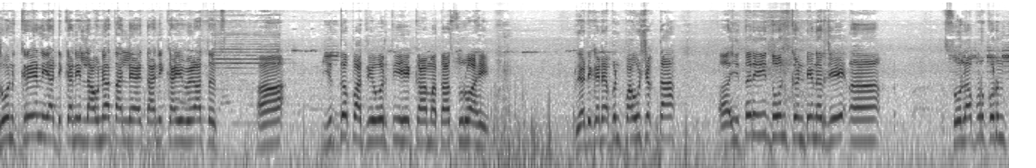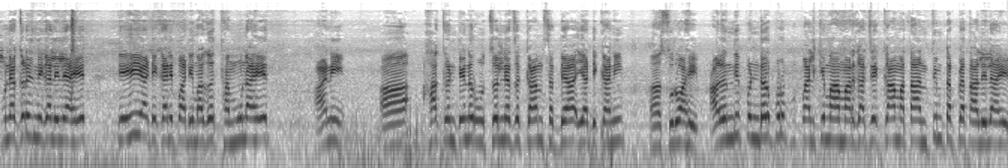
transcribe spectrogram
दोन क्रेन या ठिकाणी लावण्यात आले आहेत आणि काही वेळातच युद्ध पातळीवरती हे काम आता सुरू आहे. या ठिकाणी आपण पाहू शकता इतरही दोन कंटेनर जे सोलापूरकडून पुण्याकडेच निघालेले आहेत तेही या ठिकाणी पाठीमागं थांबून आहेत. आणि हा कंटेनर उचलण्याचं काम सध्या या ठिकाणी सुरू आहे. आळंदी पंढरपूर पालखी महामार्गाचे काम आता अंतिम टप्प्यात आलेले आहे.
